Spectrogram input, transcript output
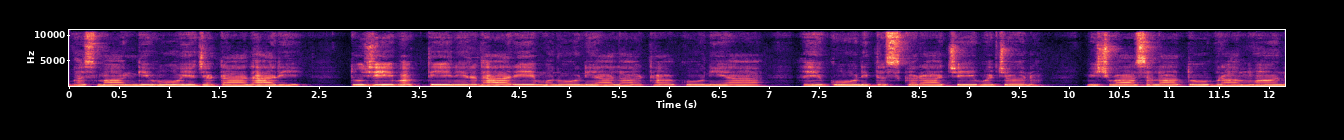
भस्मांगी होय जटाधारी तुझी भक्ती निर्धारी मनोनी आला ठाकोनिया. ऐकोनी तस्कराचे वचन? विश्वासला तो ब्राह्मण.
